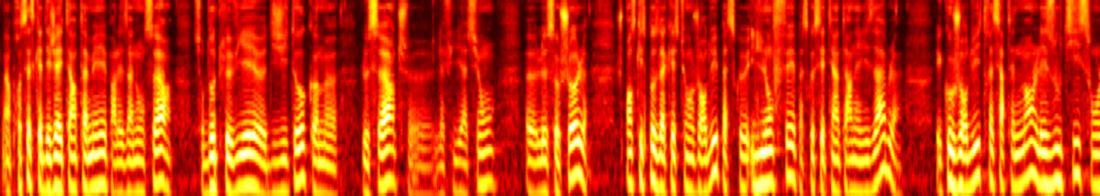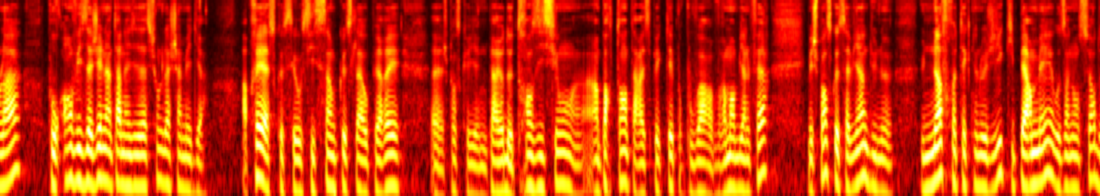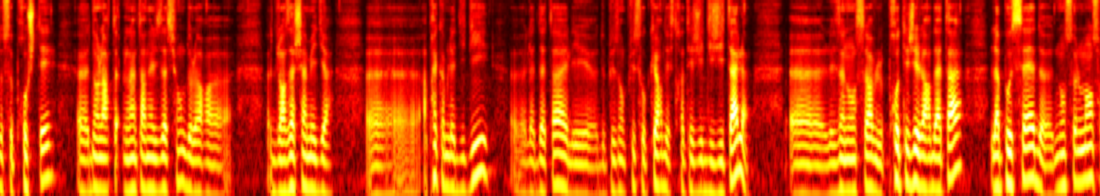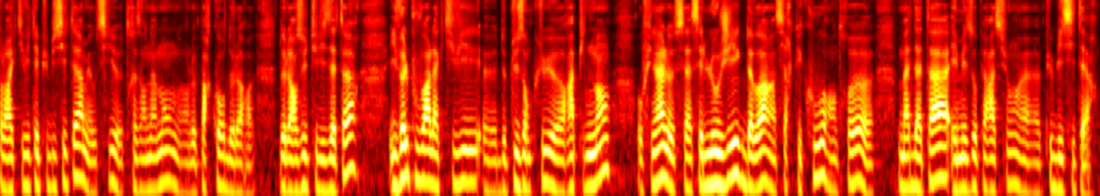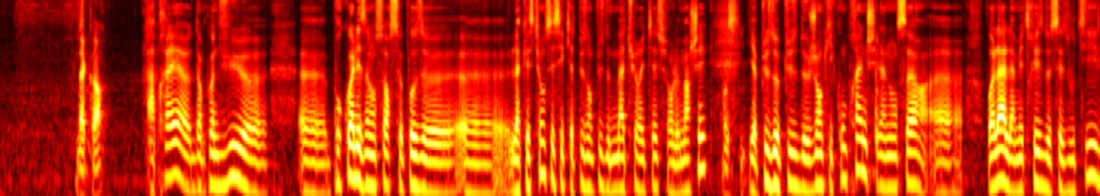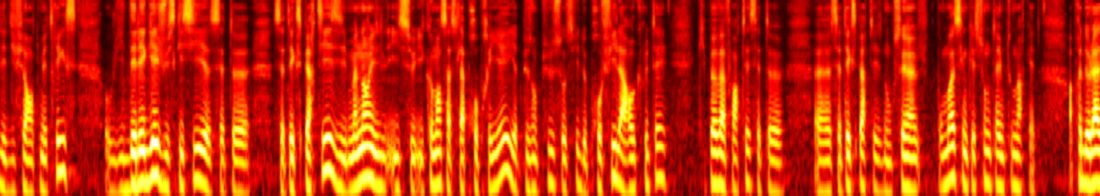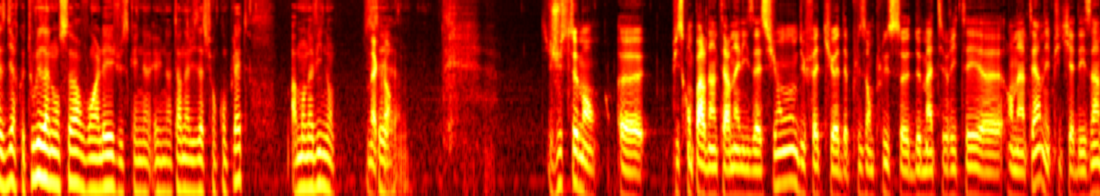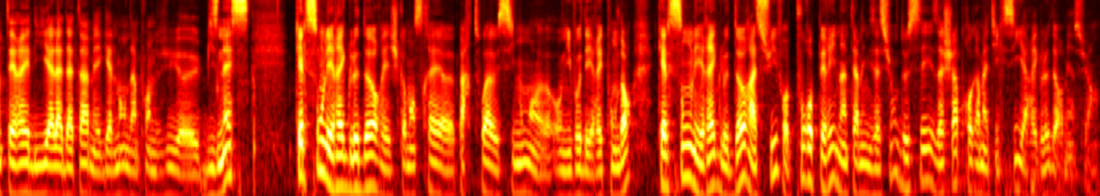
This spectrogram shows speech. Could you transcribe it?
un process qui a déjà été entamé par les annonceurs sur d'autres leviers digitaux comme le search, euh, l'affiliation, euh, le social. Je pense qu'ils se posent la question aujourd'hui parce qu'ils l'ont fait, parce que c'était internalisable, et qu'aujourd'hui, très certainement, les outils sont là pour envisager l'internalisation de l'achat média. Après, est-ce que c'est aussi simple que cela à opérer? Euh, Je pense qu'il y a une période de transition euh, importante à respecter pour pouvoir vraiment bien le faire. Mais je pense que ça vient d'une une offre technologique qui permet aux annonceurs de se projeter euh, dans l'internalisation de, leur, de leurs achats médias. après, comme l'a dit Guy, la data, elle est de plus en plus au cœur des stratégies digitales. les annonceurs veulent protéger leur data, la possèdent non seulement sur leur activité publicitaire, mais aussi très en amont dans le parcours de, de leurs utilisateurs. Ils veulent pouvoir l'activer euh, de plus en plus euh, rapidement, au final, c'est assez logique d'avoir un circuit court entre euh, ma data et mes opérations publicitaires. D'accord. Après, d'un point de vue euh, pourquoi les annonceurs se posent euh, euh, la question C'est qu'il y a de plus en plus de maturité sur le marché. Il y a plus de plus de gens qui comprennent chez l'annonceur voilà, la maîtrise de ces outils, les différentes métriques. Ils déléguaient jusqu'ici cette, cette expertise. maintenant, ils, ils, commencent à se l'approprier. Il y a de plus en plus aussi de profils à recruter qui peuvent apporter cette, cette expertise. Donc pour moi, c'est une question de time to market. Après, de là à se dire que tous les annonceurs vont aller jusqu'à une, une internalisation complète, à mon avis, non. D'accord. Justement, euh, puisqu'on parle d'internalisation, du fait qu'il y a de plus en plus de maturité euh, en interne et puis qu'il y a des intérêts liés à la data, mais également d'un point de vue euh, business, quelles sont les règles d'or Et je commencerai par toi, Simon, au niveau des répondants. Quelles sont les règles d'or à suivre pour opérer une internalisation de ces achats programmatiques S'il y a règles d'or, bien sûr?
